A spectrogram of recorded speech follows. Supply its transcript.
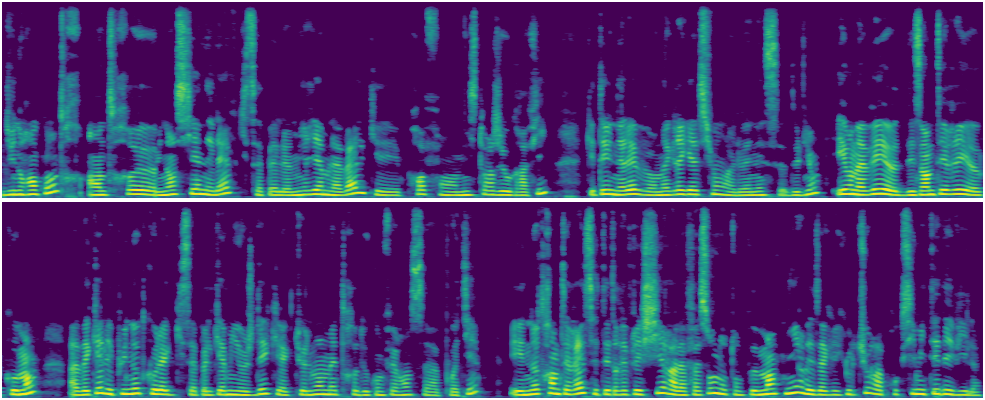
d'une rencontre entre une ancienne élève qui s'appelle Myriam Laval, qui est prof en histoire-géographie, qui était une élève en agrégation à l'ENS de Lyon, et on avait euh, des intérêts euh, communs avec elle et puis une autre collègue qui s'appelle Camille Hochdé, qui est actuellement maître de conférence à Poitiers. Et notre intérêt, c'était de réfléchir à la façon dont on peut maintenir les agricultures à proximité des villes.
